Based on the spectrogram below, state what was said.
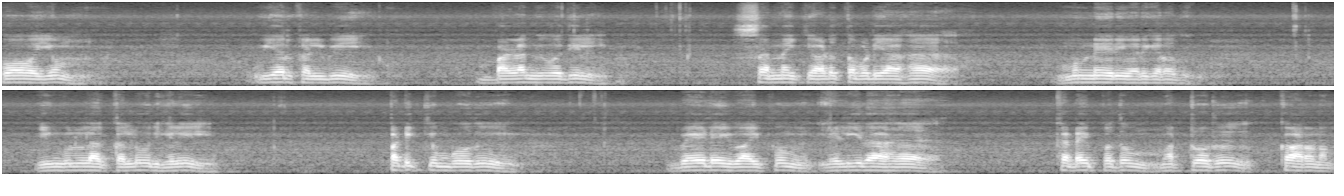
கோவையும் உயர்கல்வி வழங்குவதில் சென்னைக்கு அடுத்தபடியாக முன்னேறி வருகிறது. இங்குள்ள கல்லூரிகளில் படிக்கும்போது வேலை வாய்ப்பும் எளிதாக கிடைப்பதும் மற்றொரு காரணம்.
